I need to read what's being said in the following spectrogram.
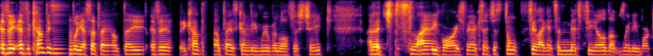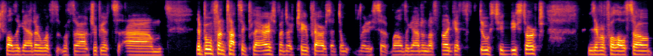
if it if it can't be simple, yes, I play Ante. If it, it can't, play, it's going to be Ruben Loftus-Cheek. And it just slightly worries me because I just don't feel like it's a midfield that really works well together with with their attributes. Um, they're both fantastic players, but they're two players that don't really sit well together. And I feel like if those two do start, Liverpool also,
